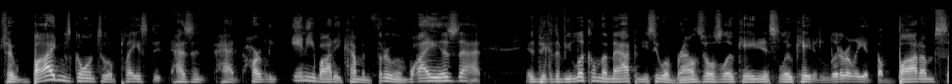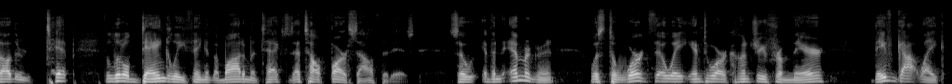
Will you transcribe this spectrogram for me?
so Biden's going to a place that hasn't had hardly anybody coming through. And why is that? Is because if you look on the map and you see where Brownsville is located, it's located literally at the bottom southern tip, the little dangly thing at the bottom of Texas. That's how far south it is. So if an immigrant was to work their way into our country from there, they've got like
